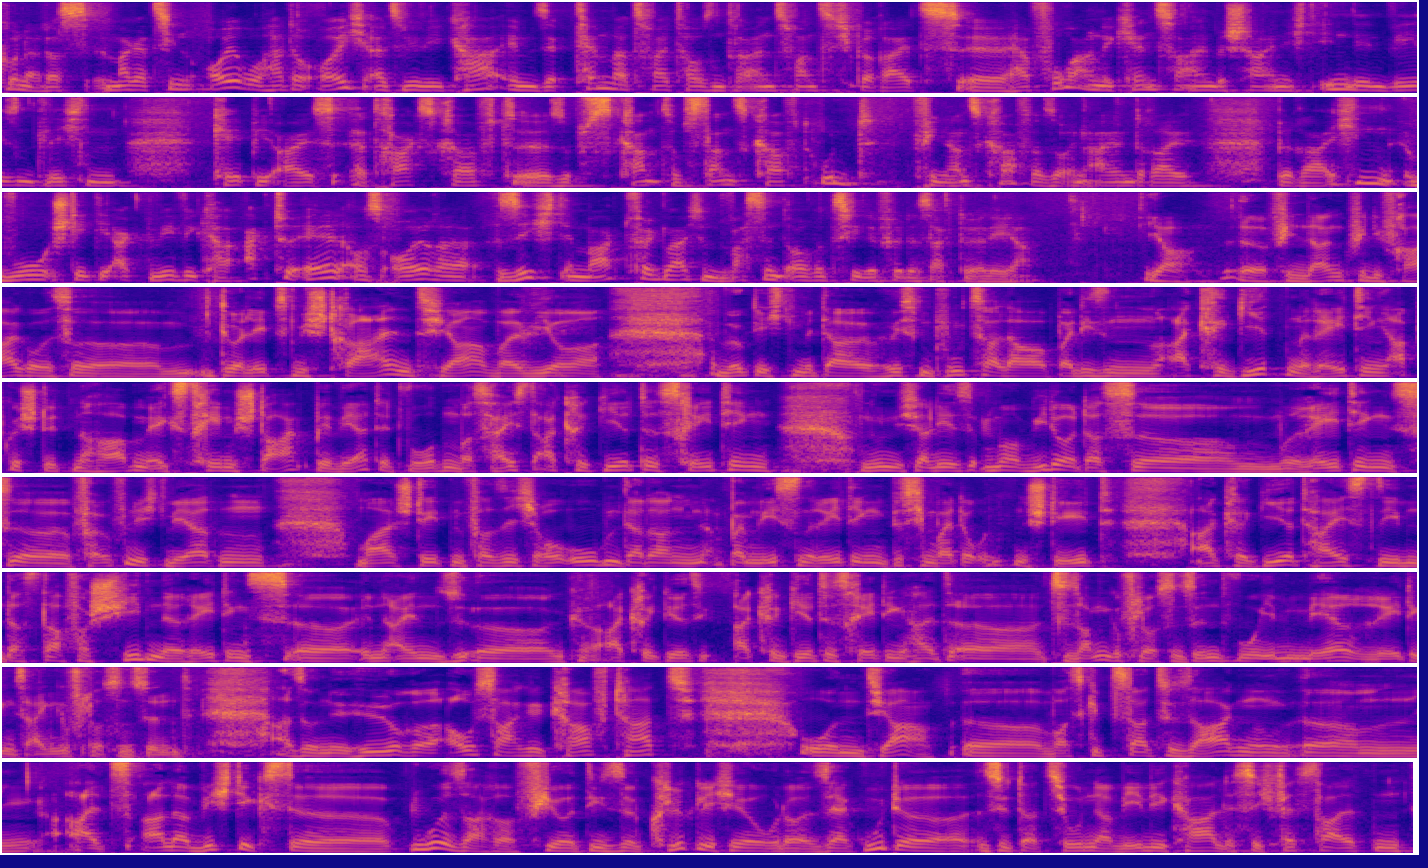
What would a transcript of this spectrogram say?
Gunnar, das Magazin Euro hatte euch als WWK im September 2023 bereits äh, hervorragende Kennzahlen bescheinigt in den wesentlichen KPIs Ertragskraft, äh, Substanzkraft und Finanzkraft, also in allen drei Bereichen. Wo steht die WWK aktuell aus eurer Sicht im Marktvergleich und was sind eure Ziele für das aktuelle Jahr? Ja, äh, vielen Dank für die Frage. Also, du erlebst mich strahlend, ja, weil wir wirklich mit der höchsten Punktzahl bei diesem aggregierten Rating abgeschnitten haben, extrem stark bewertet wurden. Was heißt aggregiertes Rating? Nun, ich erlebe immer wieder, dass äh, Ratings äh, veröffentlicht werden. Mal steht ein Versicherer oben, der dann beim nächsten Rating ein bisschen weiter unten steht. Aggregiert heißt eben, dass da verschiedene Ratings äh, in ein äh, aggregiertes, Rating halt äh, zusammengeflossen sind, wo eben mehrere Ratings eingeflossen sind. Also eine höhere Aussagekraft hat. Und ja, äh, was gibt's da zu sagen? Ähm, als allerwichtigste Ursache für diese glückliche oder sehr gute Situation der WWK lässt sich festhalten,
